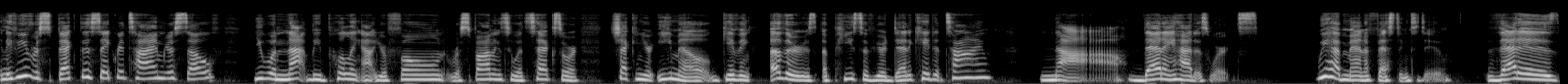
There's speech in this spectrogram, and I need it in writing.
And if you respect this sacred time yourself, you will not be pulling out your phone, responding to a text, or checking your email, giving others a piece of your dedicated time Nah, that ain't how this works. We have manifesting to do. That is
